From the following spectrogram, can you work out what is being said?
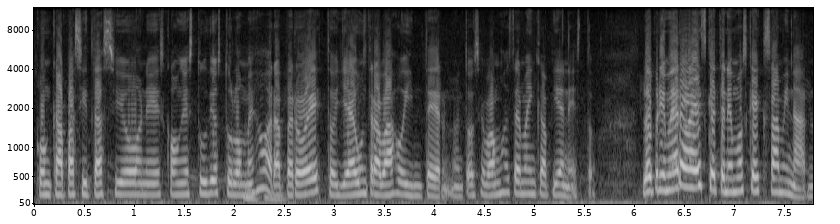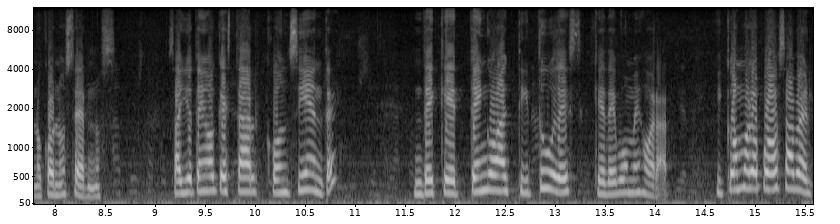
con capacitaciones, con estudios, tú lo mejoras, pero esto ya es un trabajo interno, entonces vamos a hacer más hincapié en esto. Lo primero es que tenemos que examinarnos, conocernos. O sea, yo tengo que estar consciente de que tengo actitudes que debo mejorar. ¿Y cómo lo puedo saber?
